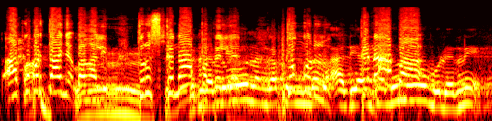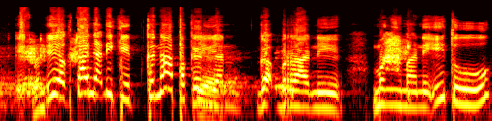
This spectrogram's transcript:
aku bertanya Bang Alim, terus kenapa kalian? Tunggu dulu. Kenapa? dulu, Iya, tanya dikit. Kenapa kalian gak berani mengimani itu?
